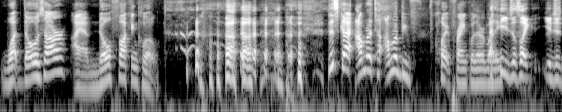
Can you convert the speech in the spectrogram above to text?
What those are, I have no fucking clue. this guy, I'm gonna, t- I'm gonna be quite frank with everybody. you just like you just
